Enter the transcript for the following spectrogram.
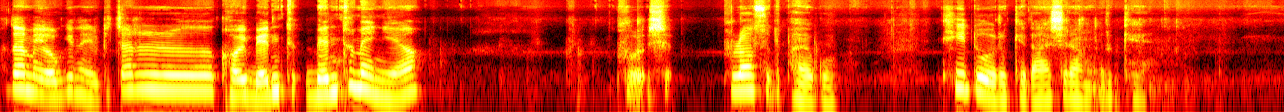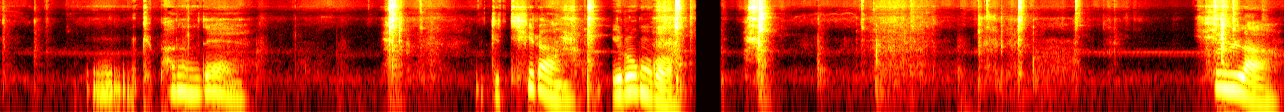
그다음에 여기는 이렇게 자르르 거의 맨투 맨투맨이에요. 블라우스도 팔고 티도 이렇게 나시랑 이렇게 음, 이렇게 파는데 이렇게 티랑 이런 거. 훌라.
